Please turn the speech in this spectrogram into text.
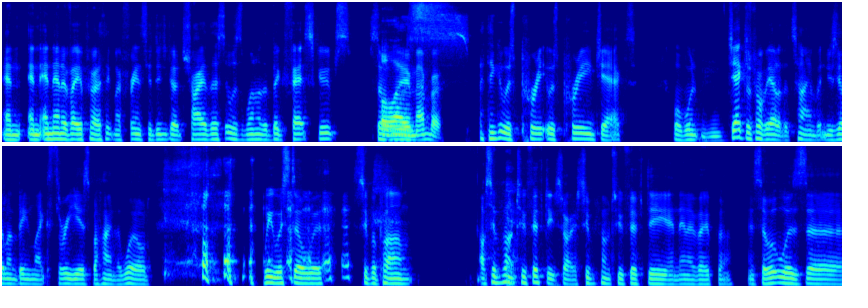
and and and NaNO Vapor i think my friend said did you go try this it was one of the big fat scoops so Oh, it I remember. i think it was pre it was pre Jack3d well when Mhm. Jack3d was probably out at the time but new zealand being like three years behind the world we were still with super pump oh super pump 250 sorry super pump 250 and NaNO Vapor and so it was uh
